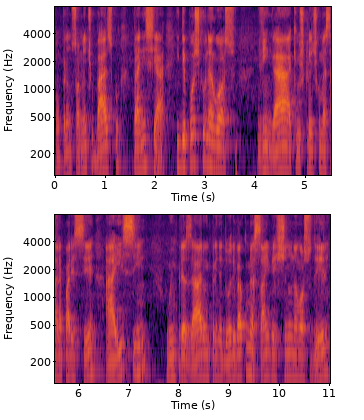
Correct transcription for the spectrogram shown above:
comprando somente o básico para iniciar. E depois que o negócio vingar, que os clientes começarem a aparecer, aí sim o empresário, o empreendedor, ele vai começar a investir no negócio dele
